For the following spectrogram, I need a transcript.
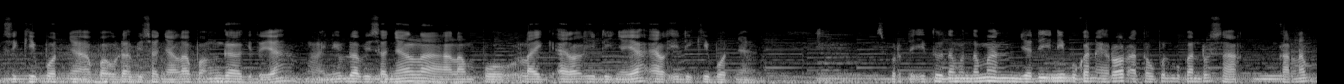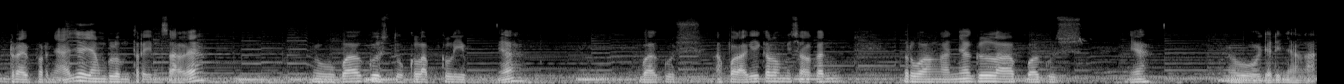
si keyboardnya apa udah bisa nyala apa enggak gitu ya. Nah ini udah bisa nyala lampu like LED nya ya LED keyboardnya seperti itu teman-teman. Jadi ini bukan error ataupun bukan rusak. Karena drivernya aja yang belum terinstall ya. Oh bagus tuh kelap klip ya. Bagus. Apalagi kalau misalkan ruangannya gelap bagus ya. Oh jadi nyala.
